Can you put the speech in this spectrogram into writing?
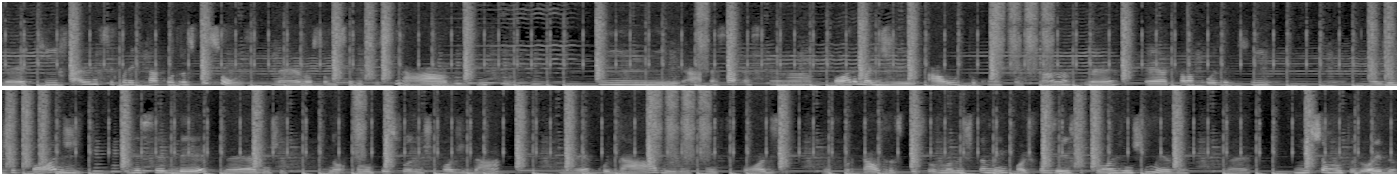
né, que faz a gente se conectar com outras pessoas, né? Nós somos seres sociáveis, enfim. E a, essa, essa forma de autoconfortar, né, é aquela coisa que a gente pode receber, né, a gente, como pessoa, a gente pode dar, né, cuidados, a gente pode confortar outras pessoas, mas a gente também pode fazer isso com a gente mesmo, né? E isso é muito doido,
